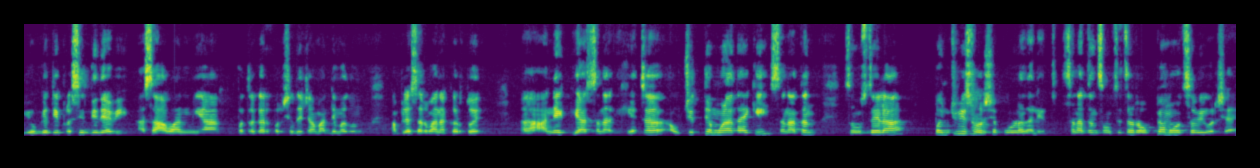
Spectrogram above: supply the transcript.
योग्य ती प्रसिद्धी द्यावी असं आवाहन या पत्रकार परिषदेच्या माध्यमातून आपल्या सर्वांना करतोय. अनेक या सना ह्याचं औचित्य मुळात आहे की सनातन संस्थेला पंचवीस वर्ष पूर्ण झाली आहेत. सनातन संस्थेचं रौप्य महोत्सवी वर्ष आहे.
